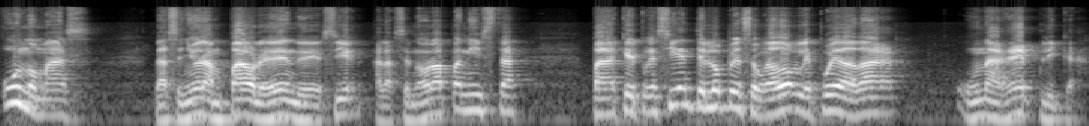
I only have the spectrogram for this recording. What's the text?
uno más, la señora Amparo le deben de decir a la senadora panista, para que el presidente López Obrador le pueda dar una réplica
